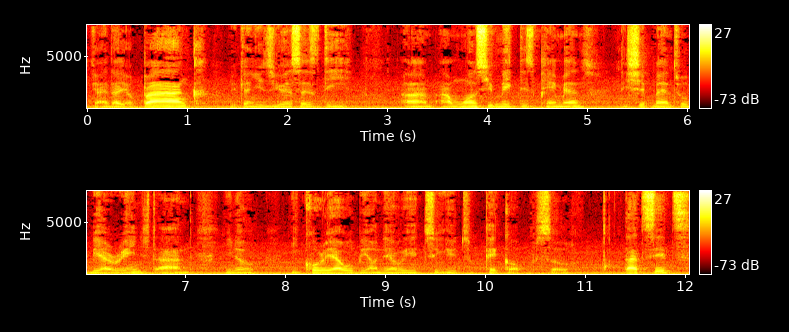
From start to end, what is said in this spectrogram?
you can enter your bank you can use USSD um, and once you make this payment the shipment will be arranged and you know the courier will be on their way to you to pick up. So that's it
